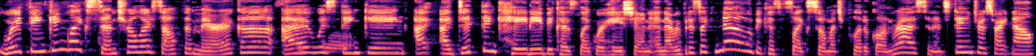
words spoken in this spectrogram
We're thinking like Central or South America. I was thinking, I, I did think Haiti because like we're Haitian and everybody's like, no, because it's like so much political unrest and it's dangerous right now.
